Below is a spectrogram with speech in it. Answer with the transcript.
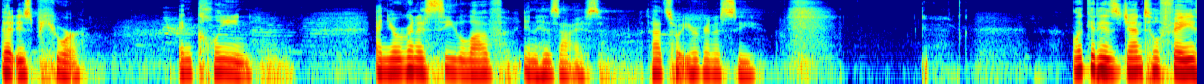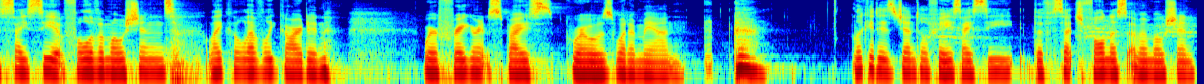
that is pure and clean. And you're going to see love in his eyes. That's what you're going to see. Look at his gentle face. I see it full of emotions, like a lovely garden where fragrant spice grows. What a man. Look at his gentle face. I see the such fullness of emotion.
